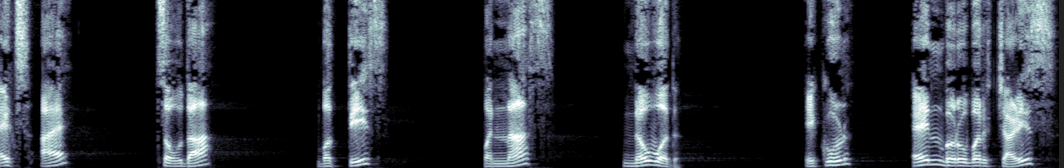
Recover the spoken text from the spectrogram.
एक्स आय चौदा बत्तीस पन्नास नव्वद. एकूण एन बरोबर चाळीस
